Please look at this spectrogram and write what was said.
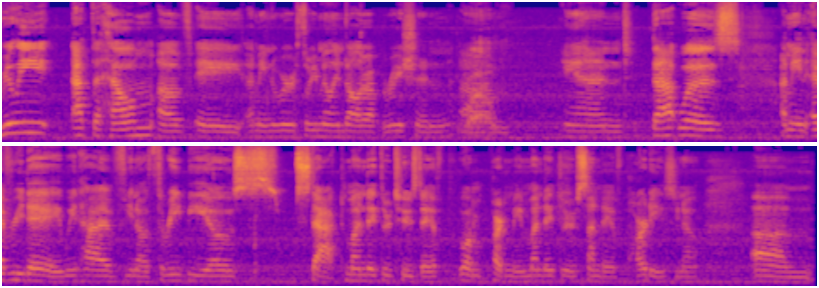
really at the helm of a i mean we were a three million dollar operation Wow. um, and that was i mean every day we'd have you know three bos stacked monday through tuesday of well, pardon me monday through sunday of parties you know um,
